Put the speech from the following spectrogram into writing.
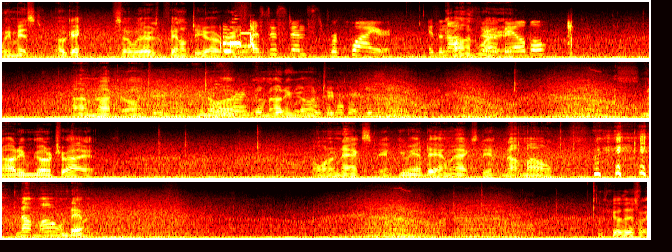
we missed it. Okay, so there's a penalty already. Assistance required. Is an officer available? I'm not going to. You know what? I'm not even going to. Not even going to try it. I want an accident. Give me a damn accident. Not my own. not my own, damn it. Let's go this way.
